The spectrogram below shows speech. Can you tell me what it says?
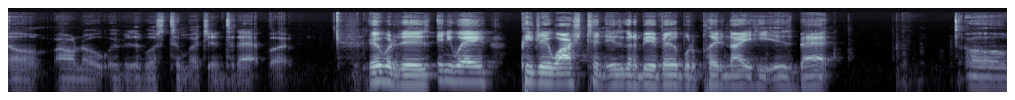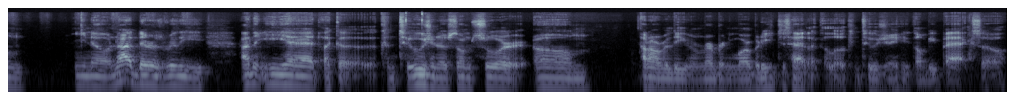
Um, I don't know if it was too much into that, but it what it is. Anyway, PJ Washington is going to be available to play tonight. He is back. Um, you know, not there was really. I think he had like a contusion of some sort. Um, I don't really even remember anymore, but he just had like a little contusion. He's gonna be back, so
